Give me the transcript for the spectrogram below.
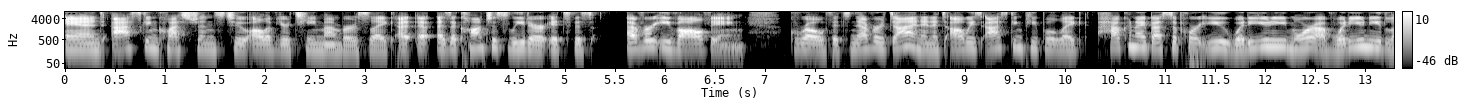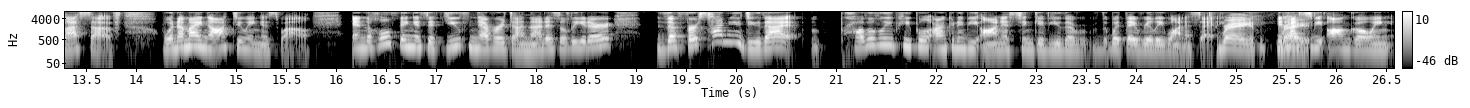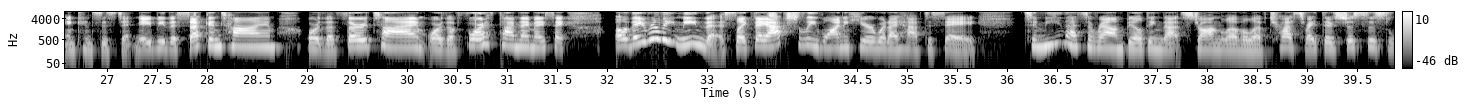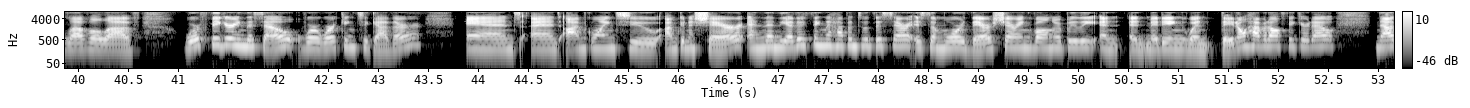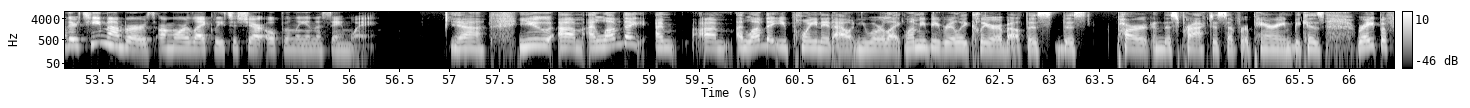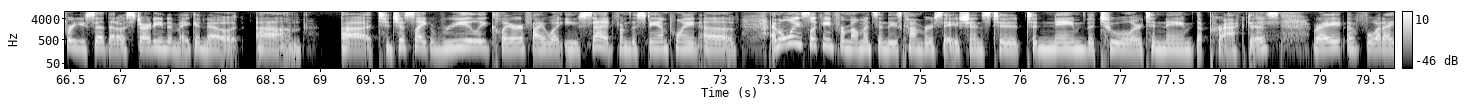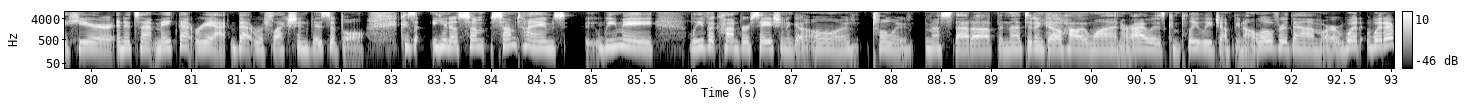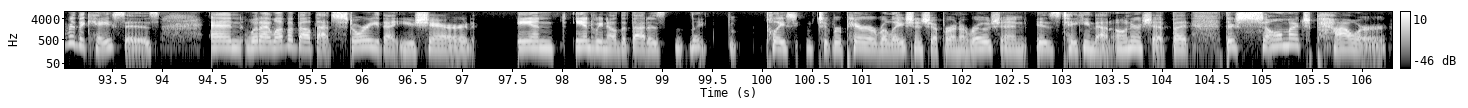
and asking questions to all of your team members. Like, as a conscious leader, it's this ever evolving growth. It's never done. And it's always asking people, like, how can I best support you? What do you need more of? What do you need less of? What am I not doing as well? And the whole thing is, if you've never done that as a leader, the first time you do that, probably people aren't going to be honest and give you the what they really want to say. Right. It right. has to be ongoing and consistent. Maybe the second time or the third time or the fourth time they may say, "Oh, they really mean this. Like they actually want to hear what I have to say." To me, that's around building that strong level of trust, right? There's just this level of we're figuring this out, we're working together, and and i'm going to i'm going to share and then the other thing that happens with this sarah is the more they're sharing vulnerability and admitting when they don't have it all figured out now their team members are more likely to share openly in the same way Yeah, you. Um, I love that. I'm. Um, I love that you pointed out, and you were like, "Let me be really clear about this. This part and this practice of repairing." Because right before you said that, I was starting to make a note um, uh, to just like really clarify what you said from the standpoint of I'm always looking for moments in these conversations to to name the tool or to name the practice, right, of what I hear, and it's that make that react that reflection visible. Because you know some sometimes we may leave a conversation and go, oh, I totally messed that up, and that didn't go how I want, or I was completely jumping all over them, or what whatever the case is, and what I love about that story that you shared and and we know that that is like the place to repair a relationship or an erosion is taking that ownership. But there's so much power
